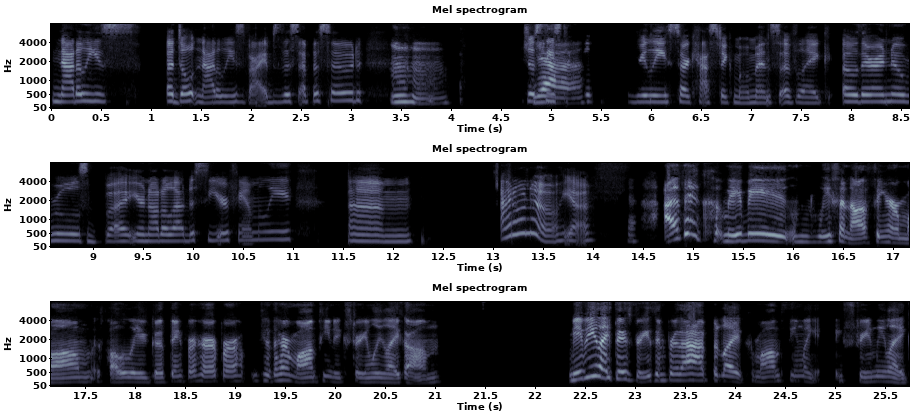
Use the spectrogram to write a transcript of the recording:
Natalie's adult Natalie's vibes this episode. Mm-hmm. Just yeah. these really sarcastic moments of like, oh, there are no rules, but you're not allowed to see your family. Um, I don't know. Yeah. Yeah. I think maybe Lisa not seeing her mom is probably a good thing for her for because her mom seemed extremely like um maybe like there's reason for that, but like her mom seemed like extremely like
